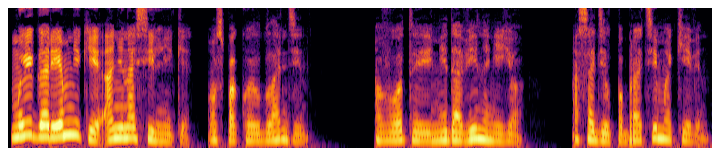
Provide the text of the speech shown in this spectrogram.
«Мы гаремники, а не насильники», — успокоил блондин. «Вот и не дави на нее, осадил побратима Кевин.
